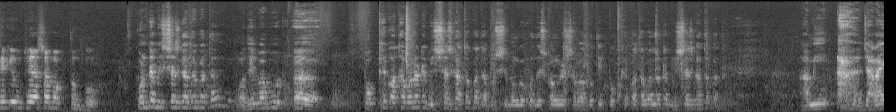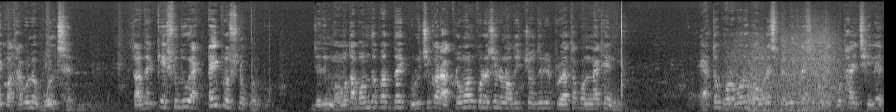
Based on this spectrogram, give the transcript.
থেকে উঠে আসা বক্তব্য। কোনটা বিশ্বাসঘাতকতা? অধীরবাবুর পক্ষে কথা বলাটা বিশ্বাসঘাতকতা? পশ্চিমবঙ্গ প্রদেশ কংগ্রেস সভাপতির পক্ষে কথা বলাটা বিশ্বাসঘাতকতা? আমি, যারা এই কথাগুলো বলছেন, তাদেরকে শুধু একটাই প্রশ্ন করব। যেদিন মমতা বন্দ্যোপাধ্যায় কুরুচিকর আক্রমণ করেছিল নদীর চৌধুরীর প্রয়াত কন্যাকে নিয়ে, এত বড় বড় কংগ্রেস প্রেমিকরা সেদিকে কোথায় ছিলেন?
